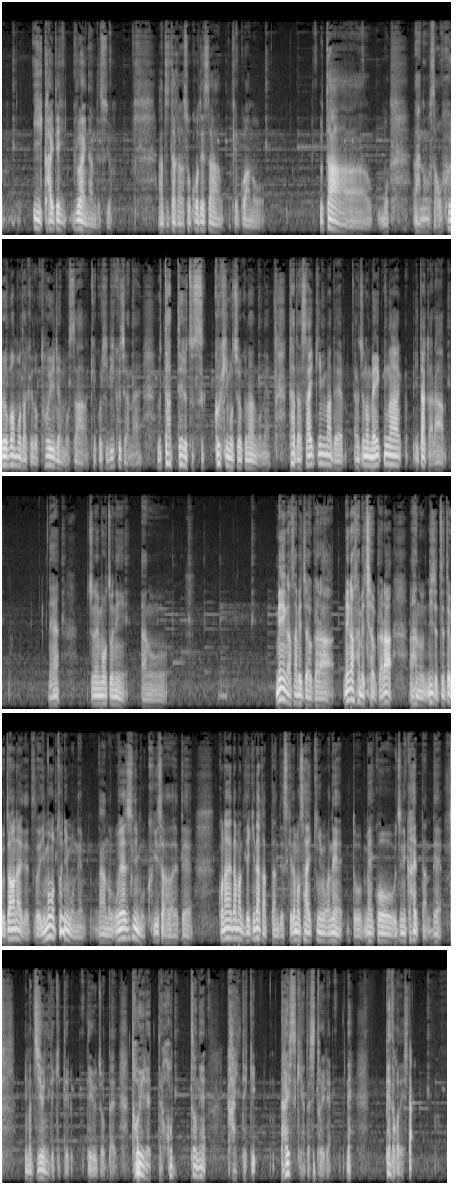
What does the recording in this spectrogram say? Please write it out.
いい快適具合なんですよ。あだからそこでさ結構あの歌もあのさお風呂場もだけどトイレもさ結構響くじゃない？歌ってるとすっごい気持ちよくなるのね。ただ最近までうちの姪っ子がいたからねうちの妹にあの目が覚めちゃうから目が覚めちゃうからあの兄ちゃん絶対歌わないでって妹にもねあの親父にも釘刺されてこの間までできなかったんですけども最近はね、えっと、姪っ子うちに帰ったんで今自由にできてるっていう状態。トイレってほんとね快適。大好き私トイレ。ね。ペトコでした。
